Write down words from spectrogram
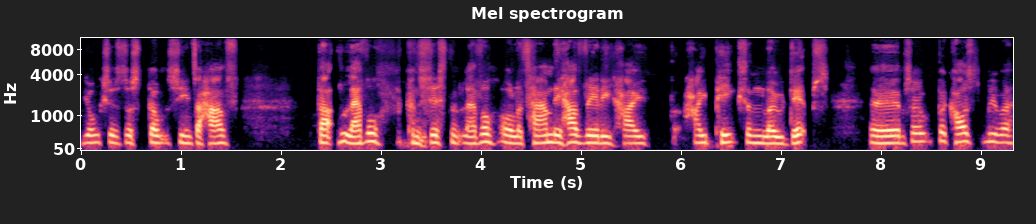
youngsters just don't seem to have that level, consistent level all the time. They have really high high peaks and low dips. Um, so because we were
